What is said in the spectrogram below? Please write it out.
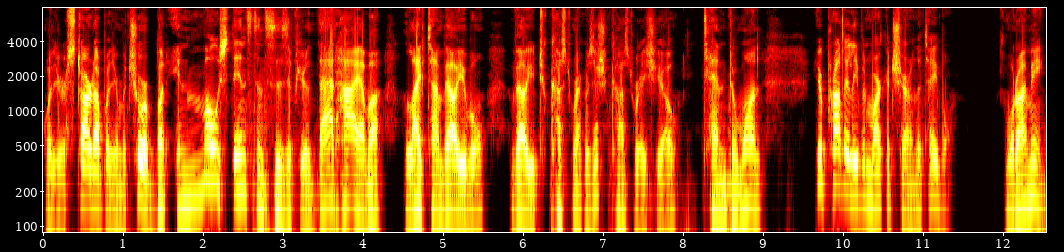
whether you're a startup, whether you're mature. But in most instances, if you're that high of a lifetime valuable value to customer acquisition cost ratio, 10 to 1, you're probably leaving market share on the table. What do I mean?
